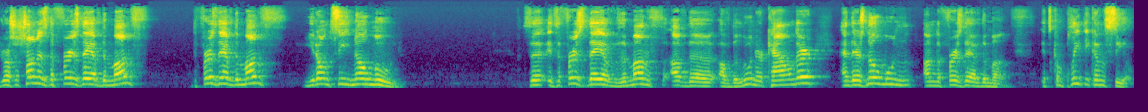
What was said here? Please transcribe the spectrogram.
Rosh Hashanah is the first day of the month. The first day of the month, you don't see no moon. So it's the first day of the month of the of the lunar calendar, and there's no moon on the first day of the month. It's completely concealed.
